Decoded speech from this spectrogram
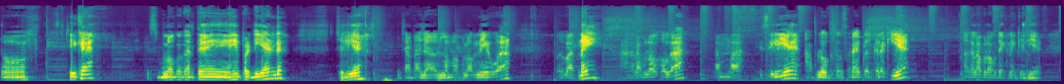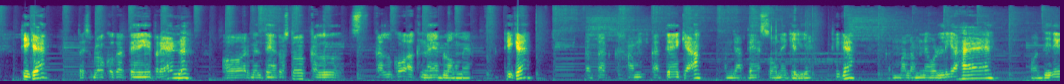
तो ठीक है। इस ब्लॉग को करते हैं यहीं पर डी एंड। चलिए ज़्यादा ज़्यादा लंबा ब्लॉग नहीं हुआ। कोई बात नहीं, अगला ब्लॉग होगा। लंबा। इसीलिए आप लोग सब्सक्राइब करके रखिए, अगला ब्लॉग देखने के लिए। ठीक है? तो इस ब्लॉग को करते हैं यहीं पर एंड और मिलते हैं दोस्तों कल कल को एक नए ब्लॉग में। ठीक है? तब तक हम करते हैं क्या? हम जाते हैं सोने के लिए। ठीक है? कम्बल हमने ओढ़ लिया है, और धीरे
